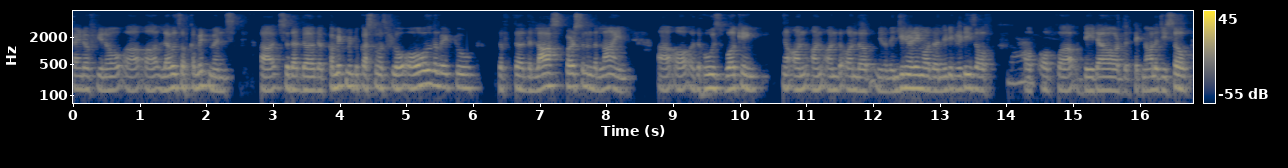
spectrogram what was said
kind of you know uh, uh levels of commitments. Uh, so that the, the commitment to customers flow all the way to the, the, the last person in the line uh, or, the, who's working on, on, on the on the you know the engineering or the nitty gritties of yeah. of, of uh, data or the technology. So,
